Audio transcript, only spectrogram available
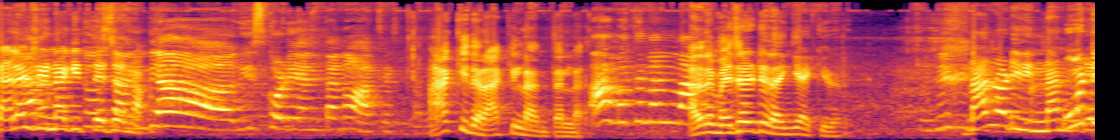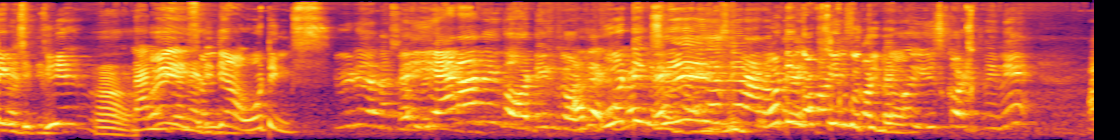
ಚಾಲೆಂಜ್ ವಿನ್ ಆಗಿತ್ತೆ ಜನ? ಹಾಕಿದಾರೆ ಇಸ್ಕೊಡಿ ಅಂತಾನು ಹಾಕಿರ್ತಾರೆ. ಹಾಕಿದ್ದಾರೆ ಹಾಕಿಲ್ಲ ಅಂತಲ್ಲ. ಆದ್ರೆ ಮತ್ತೆ ನನ್ನ ಆದರೆ ಮೆಜಾರಿಟಿ ಹಂಗೆ ಹಾಕಿದ್ದಾರೆ ನಾನು ನೋಡಿದೀನಿ ನಾನು ವೋಟಿಂಗ್ ಸಿಕ್ಕಿ? ನಾನು Sandhya votings voting voting option ಗೊತ್ತಿಲ್ಲ. ಇಸ್ಕೊಡ್ತೀನಿ ಆ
